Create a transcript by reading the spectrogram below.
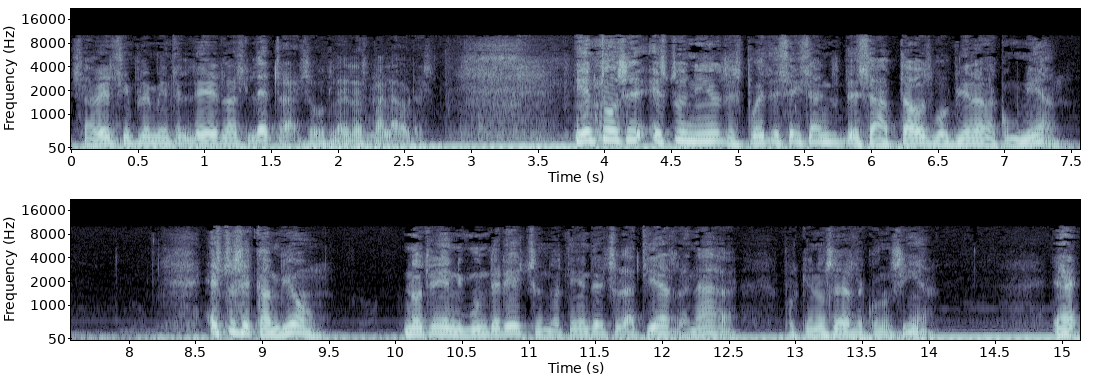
saber simplemente leer las letras o leer las palabras. Y entonces estos niños, después de seis años desadaptados, volvieron a la comunidad. Esto se cambió. No tenían ningún derecho, no tenían derecho a la tierra, nada, porque no se les reconocía. Era-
